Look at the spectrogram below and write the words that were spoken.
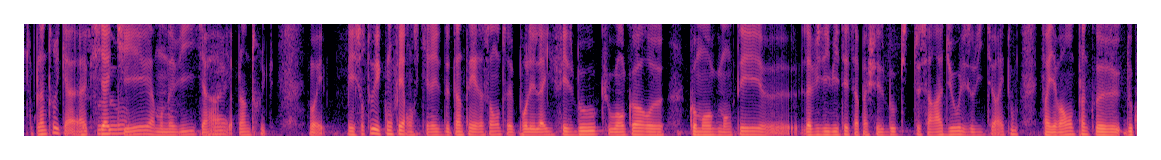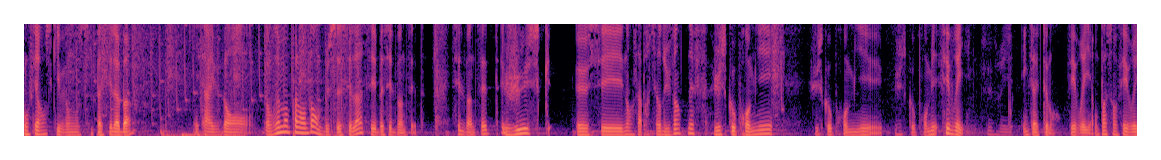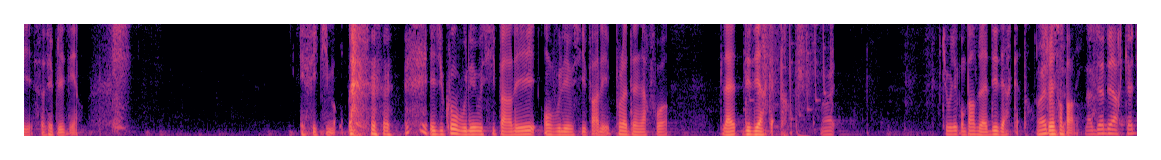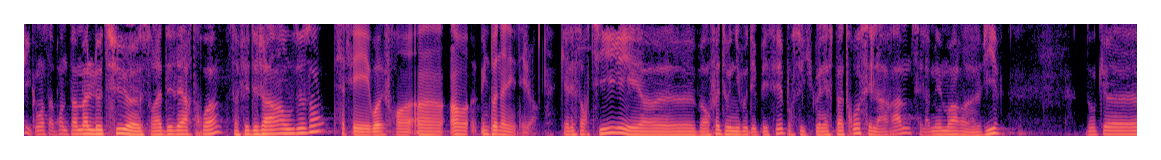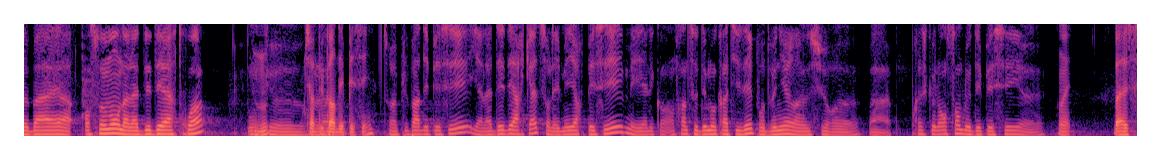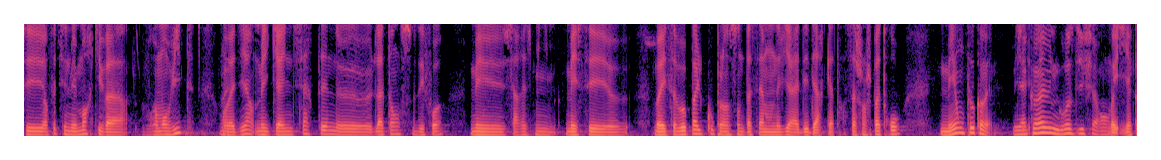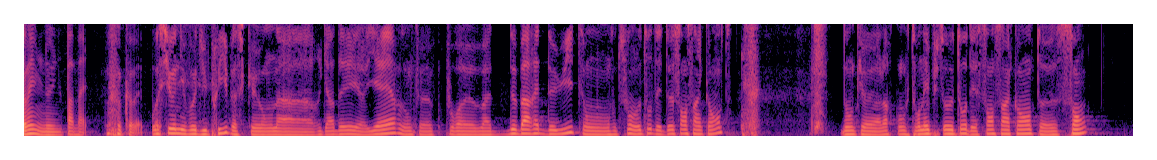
Il y a plein de trucs. Axia qui est, à mon avis, il y, a, Ouais. il y a plein de trucs. Oui. Et surtout les conférences qui risquent d'être intéressantes pour les lives Facebook ou encore euh, comment augmenter euh, la visibilité de sa page Facebook, de sa radio, les auditeurs et tout. Enfin, il y a vraiment plein de, de conférences qui vont s'y passer là-bas. Et ça arrive dans, dans vraiment pas longtemps. En plus, c'est là, c'est bah, le 27. C'est le 27 jusqu'à. c'est non, c'est à partir du 29 jusqu'au 1er jusqu'au 1er jusqu'au 1er février. Février. Exactement, février. On passe en février, ça fait plaisir. Effectivement. Et du coup, on voulait aussi parler, on voulait aussi parler pour la dernière fois, de la DDR4. Ouais. Tu voulais qu'on parle de la DDR4. Ouais, Je te laisse en parler. La DDR4, il commence à prendre pas mal le dessus euh, sur la DDR3. Ça fait déjà un ou deux ans? Ça fait, ouais, je crois, un, un- une bonne année déjà. qu'elle est sortie et euh, bah, en fait au niveau des PC pour ceux qui connaissent pas trop c'est la RAM c'est la mémoire euh, vive donc bah, en ce moment on a la DDR3 donc Mhm. euh, Sur la plupart des PC. sur la plupart des PC il y a la DDR4 sur les meilleurs PC mais elle est en train de se démocratiser pour devenir euh, sur euh, bah, presque l'ensemble des PC euh. Bah, c'est, en fait, c'est une mémoire qui va vraiment vite, on Ouais. va dire, mais qui a une certaine latence des fois, mais ça reste minime. Mais c'est, bah, ça vaut pas le coup pour l'instant de passer, à mon avis, à la DDR4. Ça change pas trop, mais on peut quand même. mais il y a quand même une grosse différence Oui, il y a quand même une, une- pas mal, quand même. Aussi au niveau du prix, parce qu'on a regardé euh, hier, donc euh, pour euh, bah, deux barrettes de 8, on tourne autour des 250. donc alors qu'on tournait plutôt autour des 150, euh, 100.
